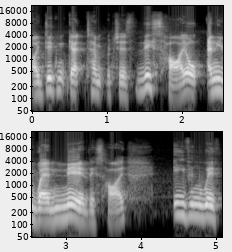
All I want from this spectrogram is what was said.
I didn't get temperatures this high or anywhere near this high even with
